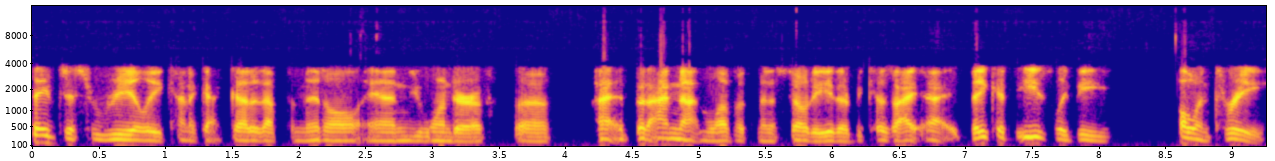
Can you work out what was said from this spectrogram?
they've just really kind of got gutted up the middle, and you wonder if. Uh, I, but I'm not in love with Minnesota either because I, I they could easily be 0 and 3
